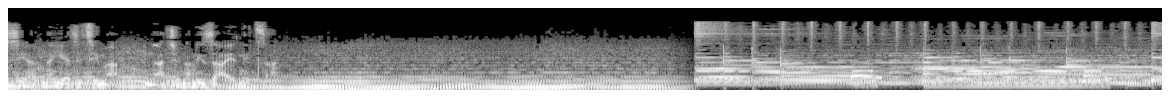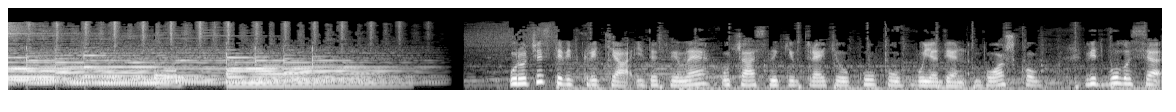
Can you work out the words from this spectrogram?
Emisija na jezicima nacionalnih zajednica. Урочисте відкриття і дефіле учасників третього купу Буядин Бошков відбулося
